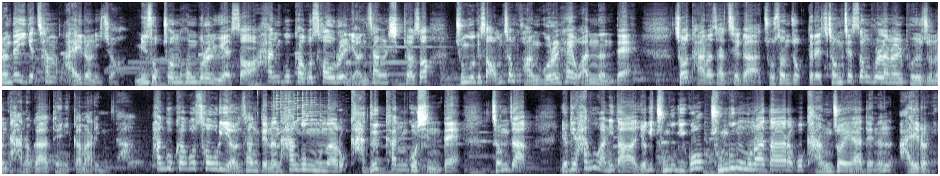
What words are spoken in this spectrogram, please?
그런데 이게 참 아이러니죠. 민속촌 홍보를 위해서 한국하고 서울을 연상을 시켜서 중국에서 엄청 광고를 해왔는데 저 단어 자체가 조선족들의 정체성 혼란을 보여주는 단어가 되니까 말입니다. 한국하고 서울이 연상되는 한국 문화로 가득한 곳인데 정작 여긴 한국 아니다. 여기 중국이고 중국 문화다라고 강조해야 되는 아이러니.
